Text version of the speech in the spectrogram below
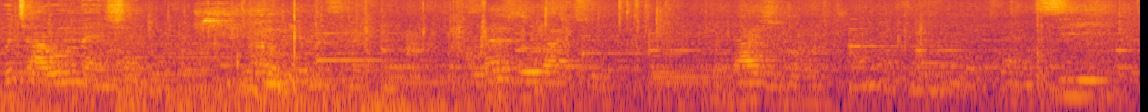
which I will mention. Let's go back to the dashboard and see.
